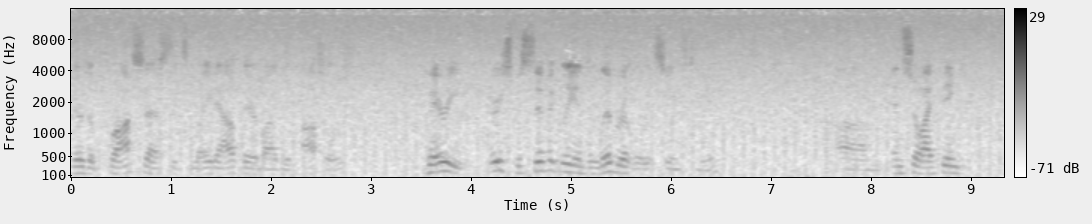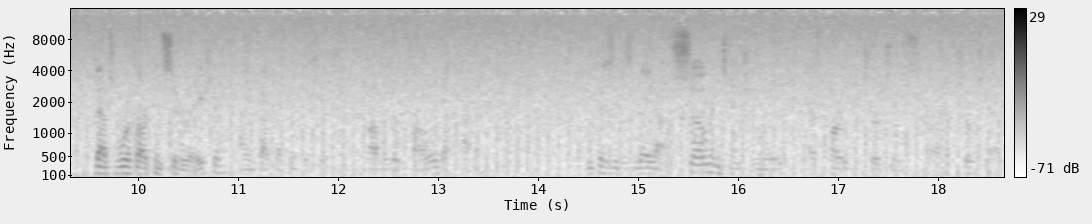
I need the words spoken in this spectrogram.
There's a process that's laid out there by the apostles, very very specifically and deliberately, it seems to me. Um, and so I think that's worth our consideration. In fact, I think the church should probably follow that pattern because it is laid out so intentionally as part of the church's uh, church life.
